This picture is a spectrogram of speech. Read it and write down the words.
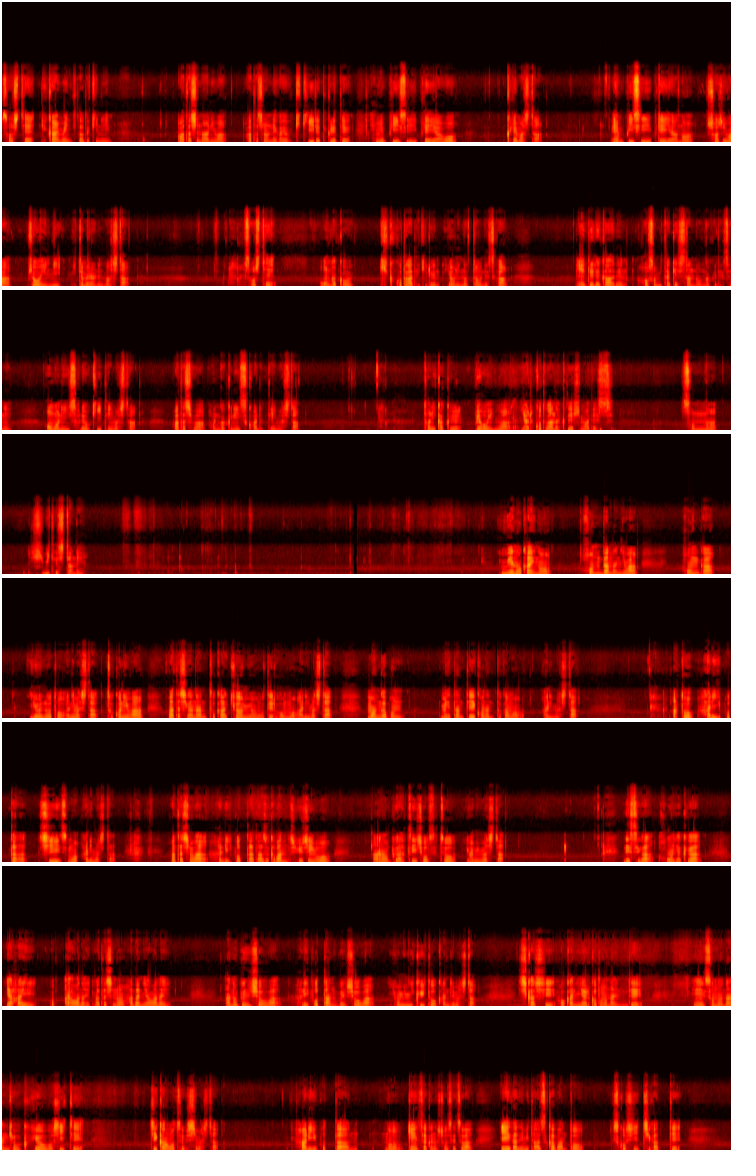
そして2回目に来た時に私の兄は私の願いを聞き入れてくれて MP3 プレイヤーをくれました。MP3 プレイヤーの所持は病院に認められました。そして音楽を聴くことができるようになったのですが、エルレガーデン、細見武さんの音楽ですね。主にそれを聴いていました。私は音楽に救われていました。とにかく病院はやることがなくて暇です。そんな日々でしたね。上の階の本棚には本がいろいろとありました。そこには私が何とか興味を持てる本もありました。漫画本、名探偵コナンとかもありました。あと、ハリーポッターシリーズもありました。私はハリーポッターとアズカバンの囚人をあの分厚い小説を読みました。ですが、翻訳がやはり合わない、私の肌に合わない。あの文章は、ハリーポッターの文章は読みにくいと感じました。しかし、他にやることもないので、えー、その難行苦行を強いて、時間を潰しました。ハリー・ポッターの原作の小説は、映画で見たアズカバンと少し違って、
